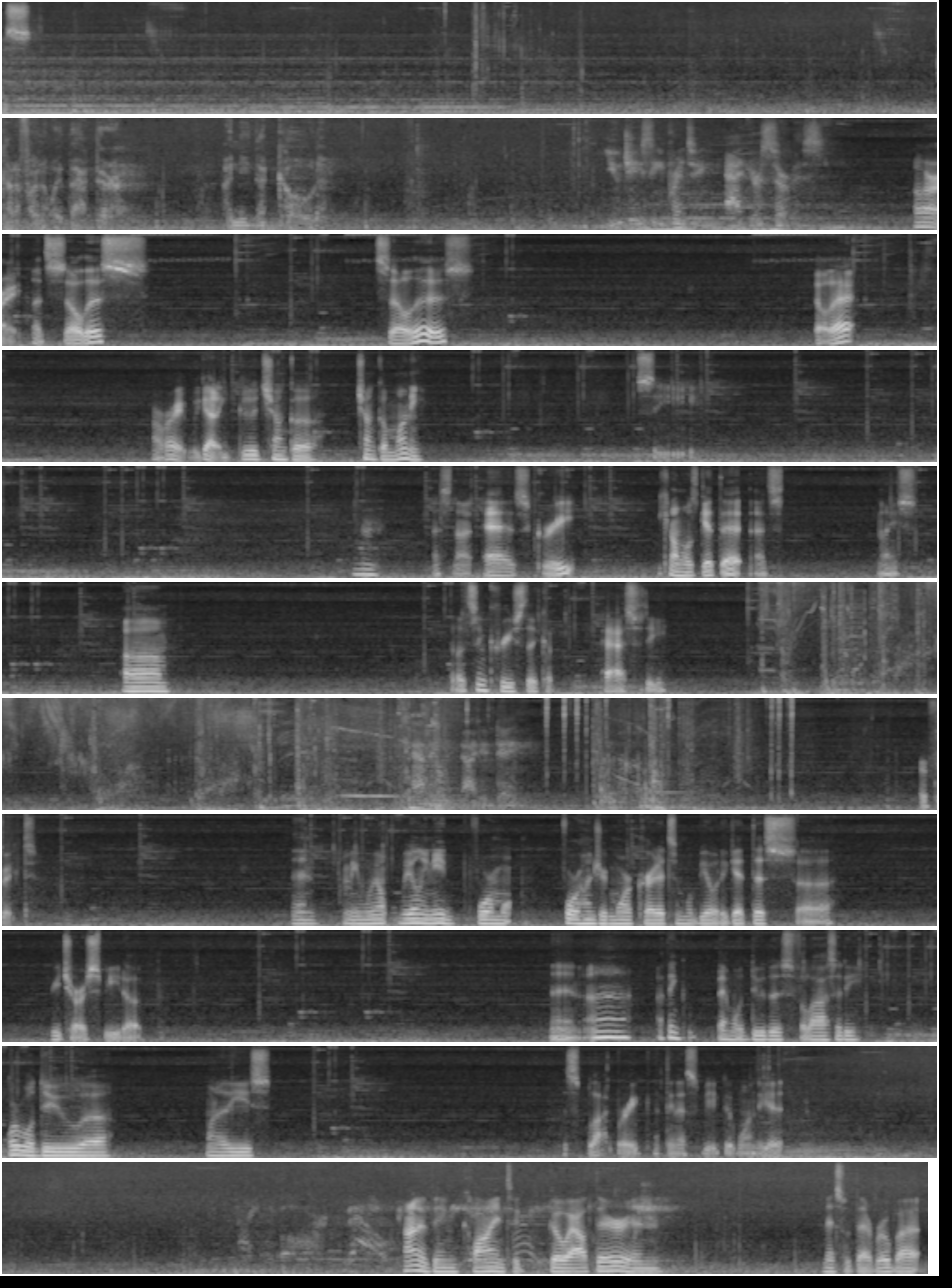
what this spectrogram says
Jeez. Gotta find a way back there. I need that code. UJC Printing at your service. Alright, let's sell this. Sell this. Sell that. Right, we got a good chunk of chunk of money. Let's see. Hmm, that's not as great. You can almost get that. That's nice. Um, let's increase the capacity. Perfect. And I mean, we we only need four more, 400 more credits, and we'll be able to get this uh, recharge speed up. And uh, I think then we'll do this velocity, or we'll do uh, one of these. This block break. I think this would be a good one to get. Kind of inclined to go out there and mess with that robot.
